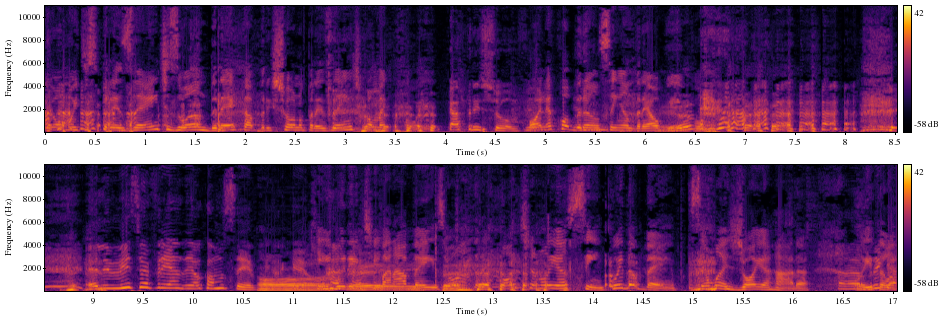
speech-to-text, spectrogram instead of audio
Ganhou muitos presentes, o André caprichou no presente, como é que foi? Caprichou, viu? Olha a cobrança, hein, André, ao vivo. Ele me surpreendeu como sempre, Oh. Raquel. Que bonitinho, Eita. parabéns. Ô, André, continue assim, cuida bem, porque você é uma joia rara. Ah, Ítala, obrigada,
